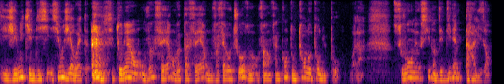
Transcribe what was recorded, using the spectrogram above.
J'ai mis qu'il y a une décision girouette. C'est tout bien, on veut faire, on veut pas faire, on va faire autre chose. Enfin, en fin de compte, on tourne autour du pot. Voilà. Souvent, on est aussi dans des dilemmes paralysants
